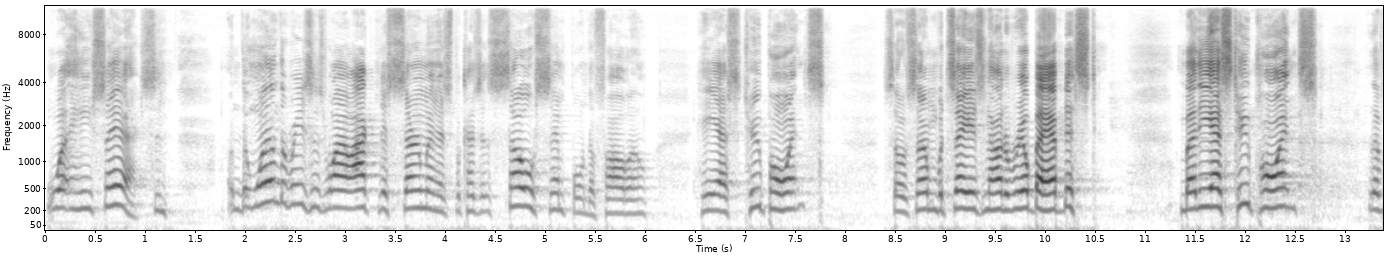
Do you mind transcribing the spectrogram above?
what he says. And the, one of the reasons why I like this sermon is because it's so simple to follow. he has two points. So some would say he's not a real Baptist, but he has two points. The,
